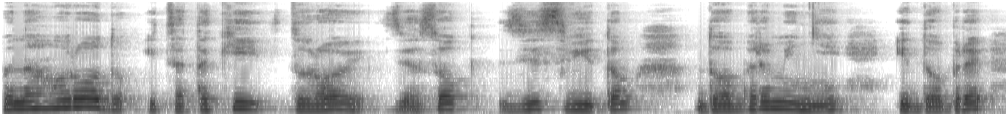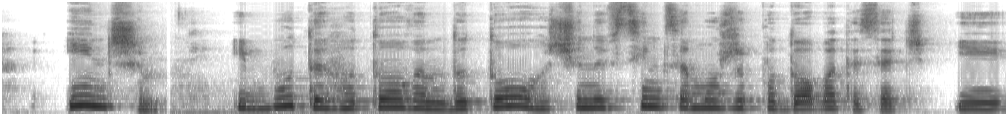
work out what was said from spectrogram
винагороду. І це такий здоровий зв'язок зі світом, добре мені і добре іншим. І бути готовим до того, що не всім це може подобатися, і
